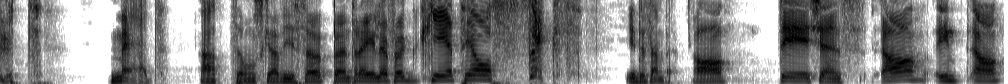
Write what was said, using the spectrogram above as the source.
ut med att de ska visa upp en trailer för GTA 6 i december. Ja, det känns... Ja, inte... Ja.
